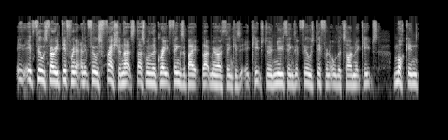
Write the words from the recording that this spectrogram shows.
it, it, feels very different and it feels fresh. And that's that's one of the great things about Black Mirror. I think is it keeps doing new things. It feels different all the time, and it keeps mocking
